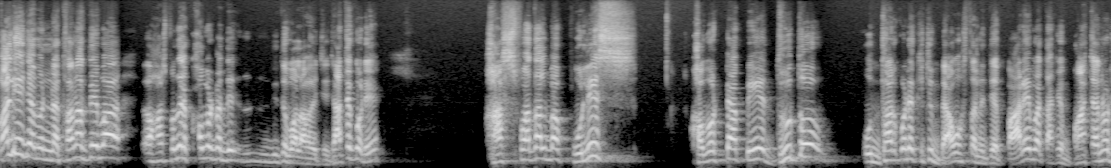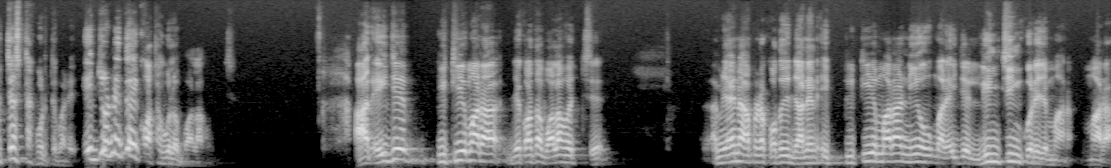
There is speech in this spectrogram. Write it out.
পালিয়ে যাবেন না। থানাতে বা হাসপাতালে খবরটা দিতে বলা হয়েছে। যাতে করে হাসপাতাল বা পুলিশ খবরটা পেয়ে দ্রুত উদ্ধার করে কিছু ব্যবস্থা নিতে পারে বা তাকে বাঁচানোর চেষ্টা করতে পারে। এই জন্যই তো এই কথাগুলো বলা হচ্ছে। আর এই যে পিটিএ মারা যে কথা বলা হচ্ছে, আমি জানি না আপনারা কতজন জানেন, এই পিটিএ মারা নিয়েও মানে এই যে লিঞ্চিং করে যে মারা মারা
